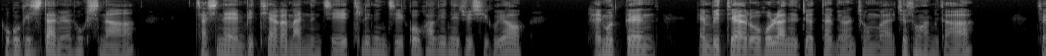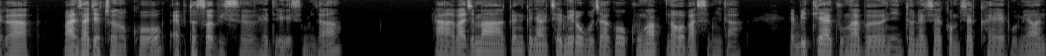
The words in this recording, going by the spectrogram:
보고 계시다면 혹시나 자신의 MBTI가 맞는지 틀리는지 꼭 확인해 주시고요. 잘못된 MBTI로 혼란을 드렸다면 정말 죄송합니다. 제가 만사 제쳐놓고 애프터 서비스 해드리겠습니다. 자, 마지막은 그냥 재미로 보자고 궁합 넣어봤습니다. MBTI 궁합은 인터넷에 검색해 보면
